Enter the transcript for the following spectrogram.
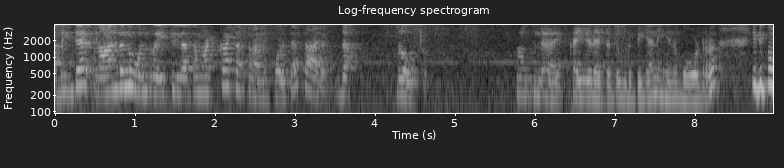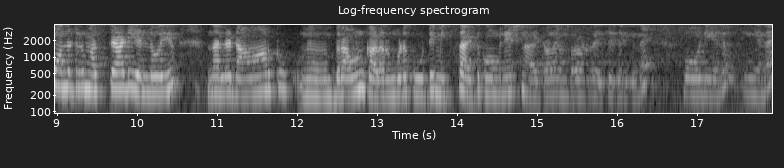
അതിന്റെ നാലിലൊന്നും പോലും റേറ്റ് ഇല്ലാത്ത മഡ്കാട്ടസറാണ് ടസറാണ് ഇപ്പോഴത്തെ താരം. ദ ബ്ലൗസ് ബ്ലൗസിന്റെ കൈയുടെ അറ്റത്ത് പിടിപ്പിക്കാൻ ഇങ്ങനെ ബോർഡർ. ഇതിപ്പോൾ വന്നിട്ടൊരു മസ്റ്റാർഡ് യെല്ലോയും നല്ല ഡാർക്ക് ബ്രൗൺ കളറും കൂടെ കൂട്ടി മിക്സ് ആയിട്ട് കോമ്പിനേഷൻ ആയിട്ടുള്ള എംബ്രോയിഡറി ചെയ്തിരിക്കുന്ന. ബോഡിയിലും ഇങ്ങനെ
